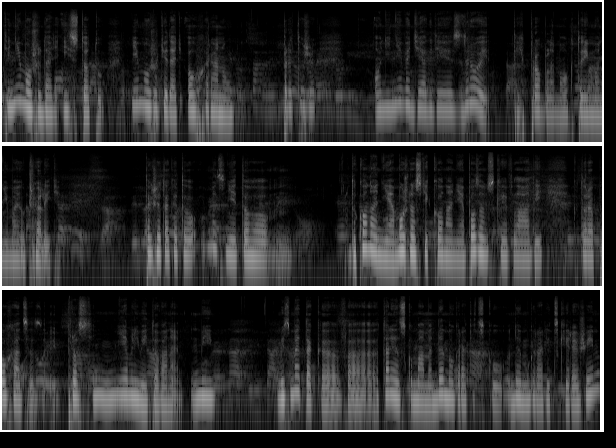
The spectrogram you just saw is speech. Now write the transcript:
ti nemôžu dať istotu, nemôžu ti dať ochranu, pretože oni nevedia, kde je zdroj tých problémov, ktorým oni majú čeliť. Takže takéto obmedzenie toho do konania, možnosti konania pozemskej vlády, ktorá pochádza z, proste nelimitované. My, my sme tak eh, v Taliansku máme demokratickú, demokratický režim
